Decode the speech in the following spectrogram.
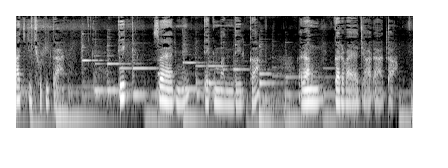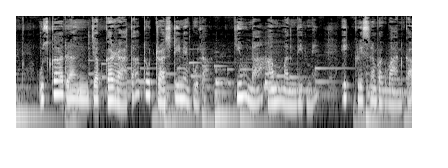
आज की छोटी कहानी। एक शहर में एक मंदिर का रंग करवाया जा रहा था। उसका रंग जब कर रहा था तो ट्रस्टी ने बोला, क्यों ना हम मंदिर में एक कृष्ण भगवान का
